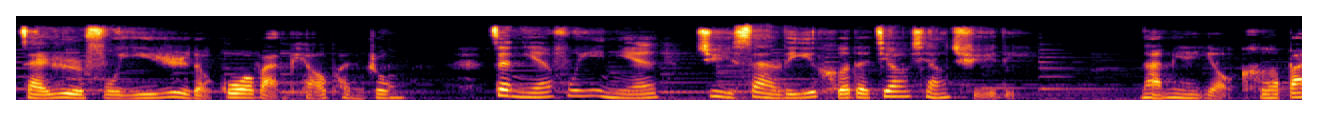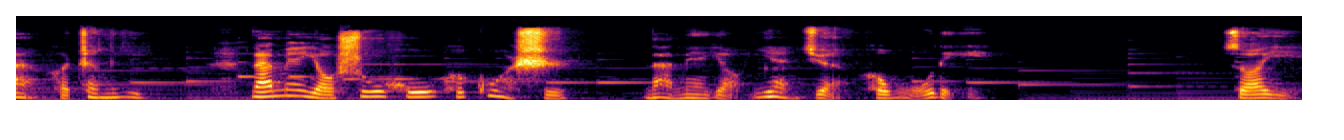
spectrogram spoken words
在日复一日的锅碗瓢盆中，在年复一年聚散离合的交响曲里，难免有磕绊和争议，难免有疏忽和过失。难免有厌倦和无理，所以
